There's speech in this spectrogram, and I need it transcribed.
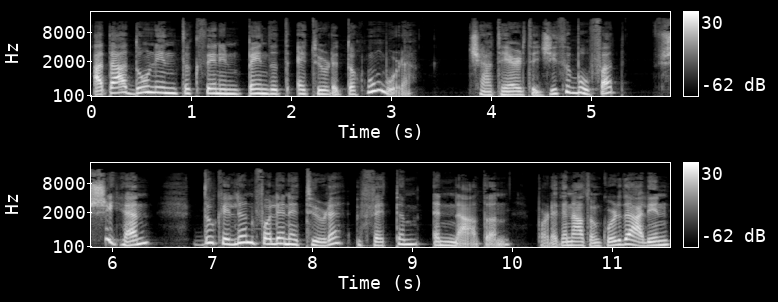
Ata donin të kthenin pendët e tyre të humbura. Që atëherë të gjithë bufat fshihen duke lënë folenë e tyre vetëm natën, por edhe natën kur dalin,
